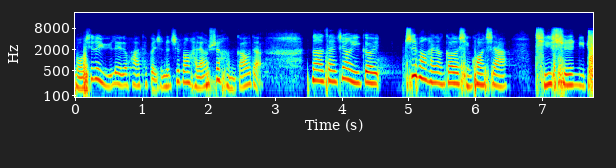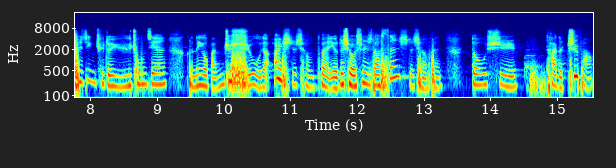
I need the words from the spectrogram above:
某些的鱼类的话，它本身的脂肪含量是很高的。那在这样一个脂肪含量高的情况下，其实你吃进去的鱼中间可能有百分之十五到二十的成分，有的时候甚至到三十的成分都是它的脂肪。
